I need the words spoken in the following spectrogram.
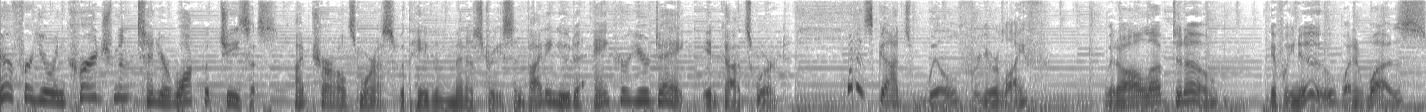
Here for your encouragement and your walk with Jesus. I'm Charles Morris with Haven Ministries, inviting you to anchor your day in God's Word. What is God's will for your life? We'd all love to know. If we knew what it was,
